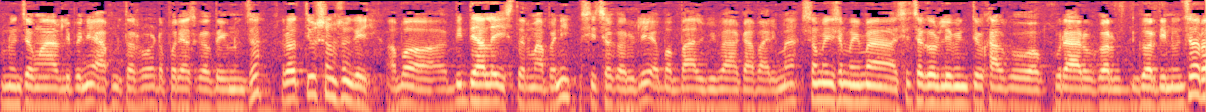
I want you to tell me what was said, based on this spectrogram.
हुनुहुन्छ उहाँहरूले पनि आफ्नो तर्फबाट प्रयास गर्दै हुनुहुन्छ। र त्यो सँगसँगै अब विद्यालय स्तरमा पनि शिक्षकहरूले अब बाल विवाहका बारेमा समय समयमा शिक्षकहरूले पनि त्यो खालको कुराहरू गरिदिनुहुन्छ र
